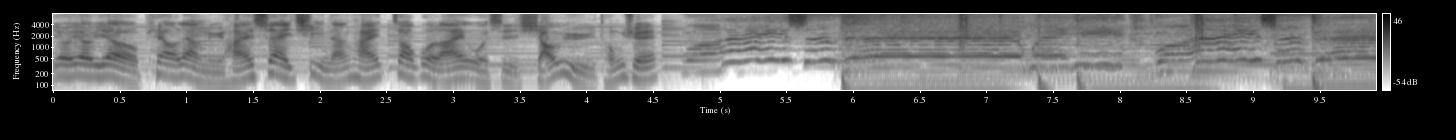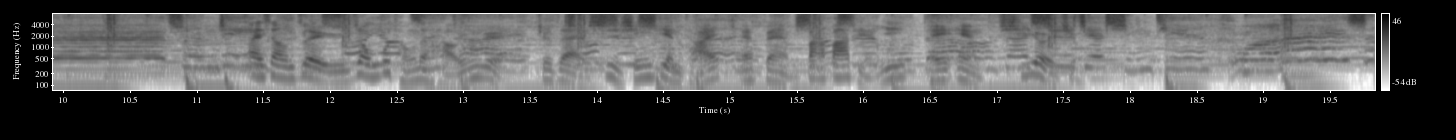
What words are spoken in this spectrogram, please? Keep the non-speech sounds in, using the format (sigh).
哟哟哟，漂亮女孩，帅气男孩，照过来，我是小雨同学。我爱上的唯一，我爱上的纯净，爱上最与众不同的好音乐，就在世新电台 FM 八八点一 AM 七二九。我爱上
